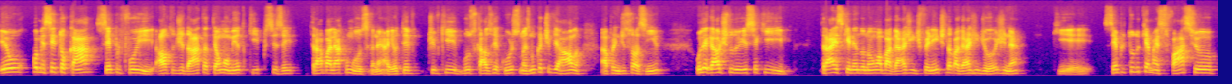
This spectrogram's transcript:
eu comecei a tocar, sempre fui autodidata até o momento que precisei trabalhar com música, né? Aí eu teve, tive que buscar os recursos, mas nunca tive aula, aprendi sozinho. O legal de tudo isso é que traz, querendo ou não, uma bagagem diferente da bagagem de hoje, né? Que sempre tudo que é mais fácil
